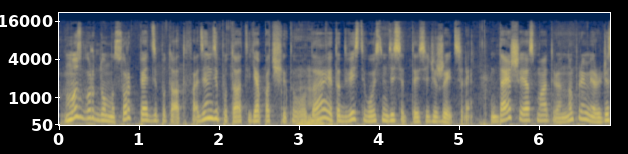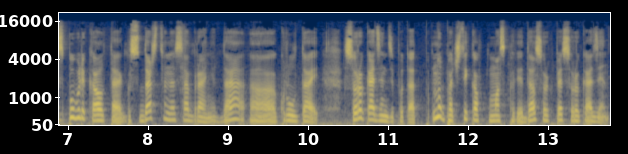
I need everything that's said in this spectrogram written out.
Мосгордума 45 депутатов. Один депутат, я подсчитывала, угу. да, это 280 тысяч жителей. Дальше я смотрю, например, Республика Алтай, Государственное собрание, да, э, Крултай, 41 депутат, ну, почти как в Москве, да, 45-41.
